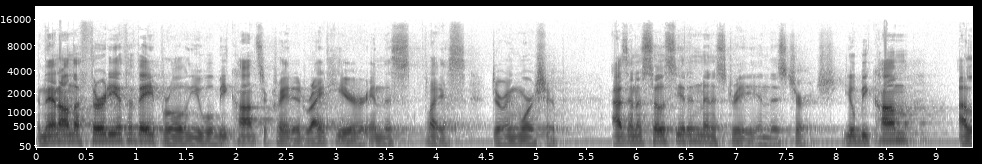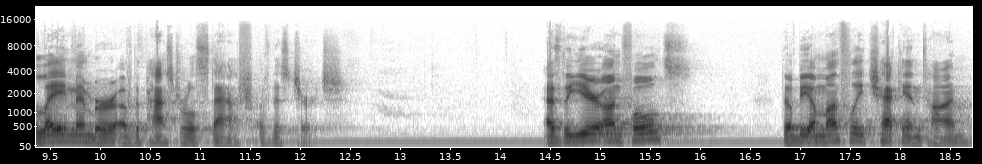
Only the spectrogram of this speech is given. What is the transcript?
And then on the 30th of April, you will be consecrated right here in this place during worship as an associate in ministry in this church. You'll become a lay member of the pastoral staff of this church. As the year unfolds, there'll be a monthly check in time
